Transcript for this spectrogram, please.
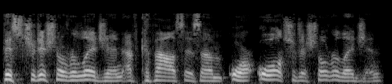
this traditional religion of Catholicism or all traditional religion.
